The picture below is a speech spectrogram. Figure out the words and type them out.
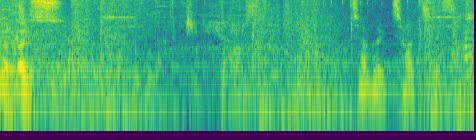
네, 나이스 적을 처치했습니다.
